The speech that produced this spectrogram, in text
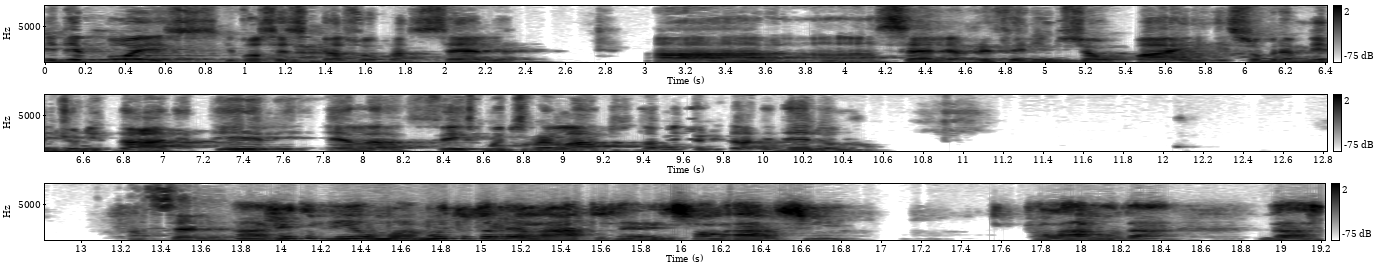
E depois que você se casou com a Célia, a, a Célia, referindo-se ao pai e sobre a mediunidade dele, ela fez muitos relatos da mediunidade dele ou não? A Célia. A gente viu muitos relatos, né? eles falaram assim, falavam da, das,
